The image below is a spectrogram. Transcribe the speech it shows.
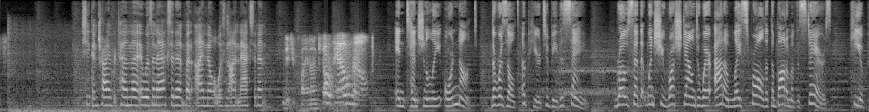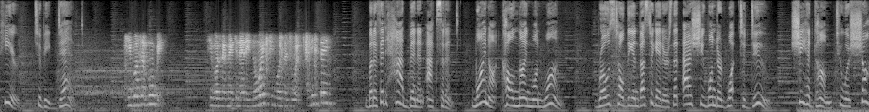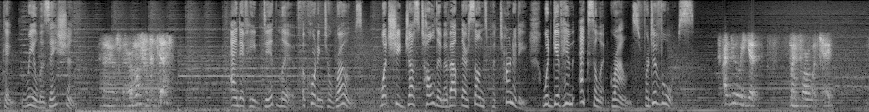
She can try and pretend that it was an accident, but I know it was not an accident. Did you plan on killing Oh, hell no. Intentionally or not, the result appeared to be the same. Rose said that when she rushed down to where Adam lay sprawled at the bottom of the stairs, he appeared to be dead. He wasn't moving. He wasn't making any noise. He wasn't doing anything. But if it had been an accident, why not call 911? Rose told the investigators that as she wondered what to do, she had come to a shocking realization. I was better off than dead. And if he did live, according to Rose, what she'd just told him about their son's paternity would give him excellent grounds for divorce. I knew he'd get my 401k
